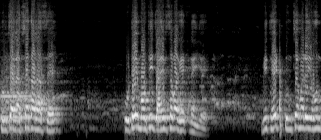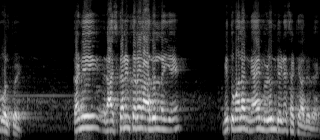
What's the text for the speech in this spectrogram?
तुमच्या लक्षात आलं असेल कुठेही मोठी जाहीर सभा घेत नाहीये. मी थेट तुमच्यामध्ये येऊन बोलतोय. कारण मी राजकारण करायला आलेलो नाहीये. मी तुम्हाला न्याय मिळवून देण्यासाठी आलेलो आहे.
